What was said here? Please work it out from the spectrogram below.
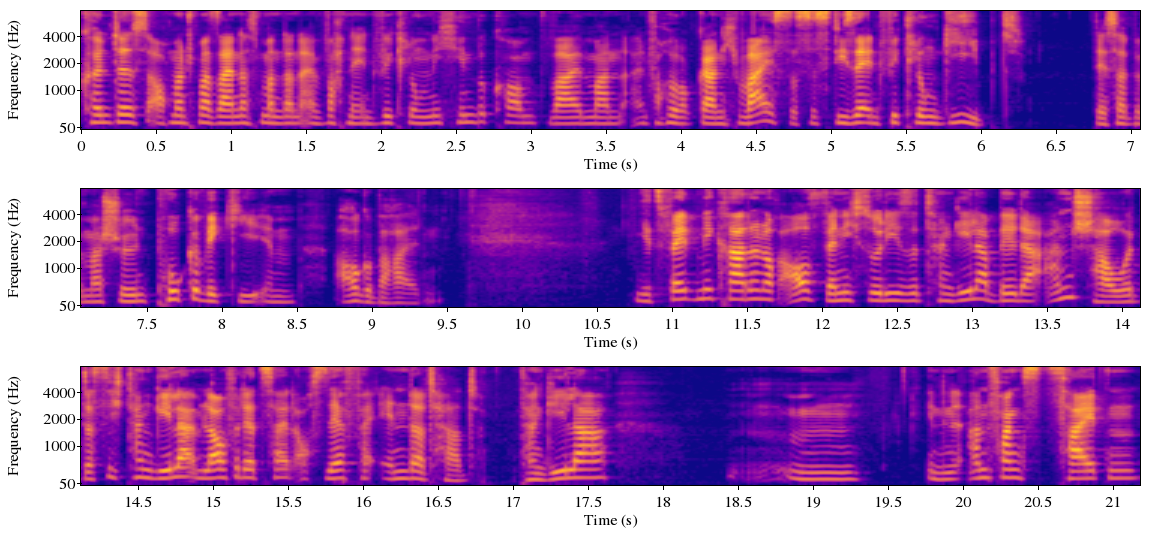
könnte es auch manchmal sein, dass man dann einfach eine Entwicklung nicht hinbekommt, weil man einfach überhaupt gar nicht weiß, dass es diese Entwicklung gibt. Deshalb immer schön PokeWiki im Auge behalten. Jetzt fällt mir gerade noch auf, wenn ich so diese Tangela-Bilder anschaue, dass sich Tangela im Laufe der Zeit auch sehr verändert hat. Tangela mm, in den Anfangszeiten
